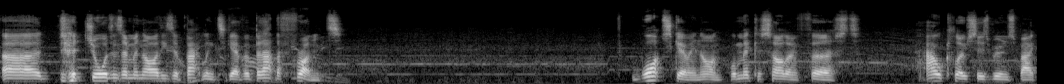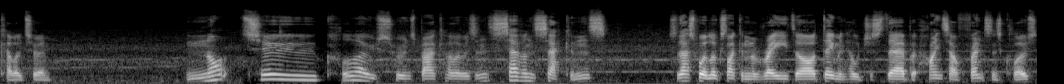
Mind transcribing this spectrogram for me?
uh, Jordan's and Minardi's are battling together, but at the front. What's going on? Well, Mika Salo in first. How close is Rubens Barrichello to him? Not too close, Rubens Barrichello is in. Seven seconds. So that's what it looks like on the radar. Damon Hill just there, but Heinz Frentzen's close.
